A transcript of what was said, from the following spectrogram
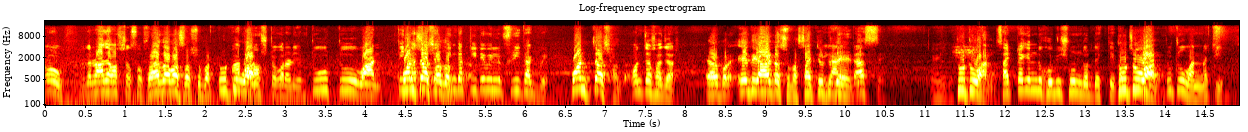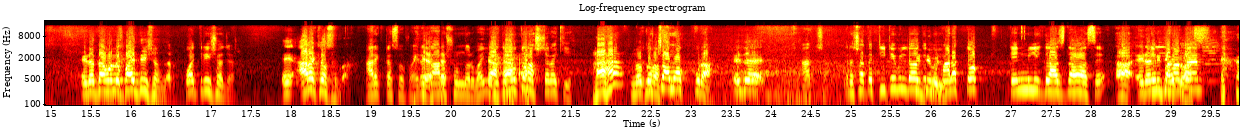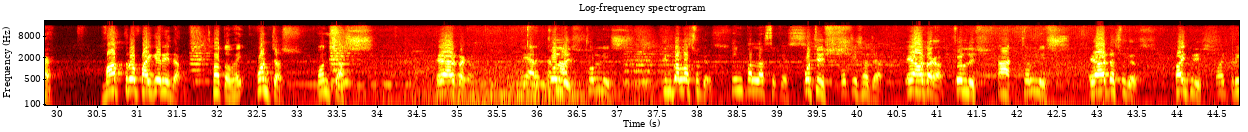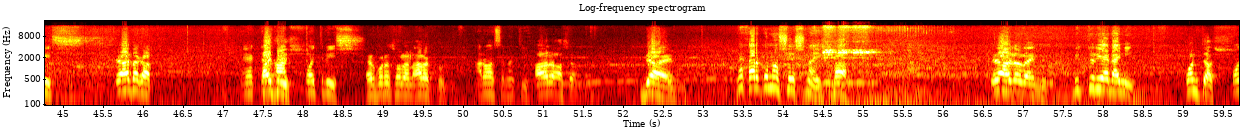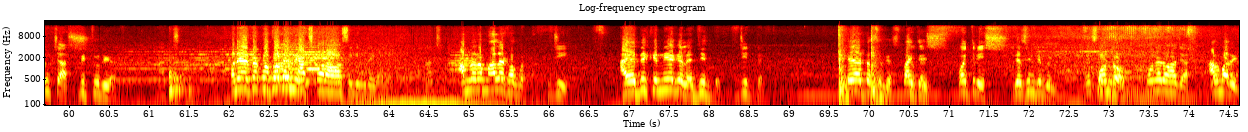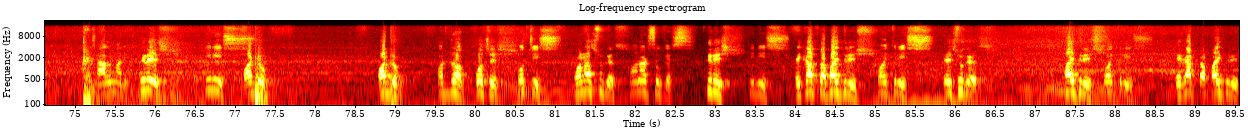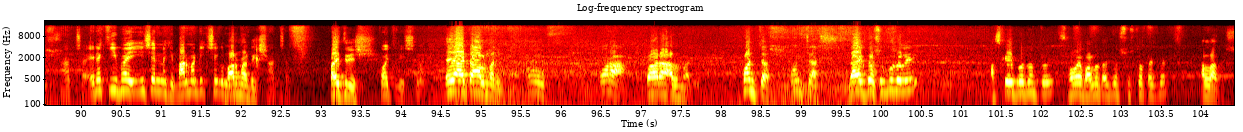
ও এটা রাজা বাদশা সোফা রাজা বাসা সুপার টু টু মাথা নষ্ট করার জন্য। টু টু ওয়ান পঞ্চাশ হাজার তিনটা টি টেবিল ফ্রি থাকবে। পঞ্চাশ হাজার। পঞ্চাশ হাজার। এরপর এদিকে আরেকটা সুপার সাইড টু আরেকটা আছে। টু টু ওয়ান সাইডটা কিন্তু খুবই সুন্দর দেখতে টু টু নাকি? এটার দাম হলো পঁয়ত্রিশ হাজার। পঁয়ত্রিশ হাজার। এই আরেকটা সুপার। আরেকটা সোফা এটা তো আরও সুন্দর ভাই। এটা নতুন আসছে নাকি? হ্যাঁ হ্যাঁ নতুন চমক পুরা এই যে আচ্ছা এটার সাথে টি টেবিলটাও কিন্তু মারাত্মক। টেন মিলি গ্লাস দেওয়া আছে। হ্যাঁ এটা নিতে পারবেন মাত্র পাইকারি দাম। কত ভাই? পঞ্চাশ। পঞ্চাশ। এই আরেকটা টাকা এই আরেকটা চল্লিশ। লাখ- চল্লিশ। তিন পাল্লা সুকেশ তিন পাল্লার সুকেস পঁচিশ। পঁচিশ হাজার। এই আট টাকা চল্লিশ। কাঠ চল্লিশ। এই আটটা সুকেশ পঁয়ত্রিশ। পঁয়ত্রিশ। এই আট টাকা একটা পঁয়ত্রিশ। খাট পঁয়ত্রিশ। এরপরে চলেন আর একটু আরও আছে নাকি? আর আছে। দেখার কোনো শেষ নাই। না। এই আটটা লাইন ভিক্টোরিয়া ডাইনিং। পঞ্চাশ। পঞ্চাশ। ভিক্টোরিয়া। আচ্ছা। মানে একটা কথা বলি। কাজ করা আছে কিন্তু এখানে। আচ্ছা। আপনারা মালে ঠকবেন না। জি। আয়া দেখে নিয়ে গেলে জিতবে জিতবেন। এই একটা সুকেশ পঁয়ত্রিশ। পঁয়ত্রিশ। ড্রেসিং টেবিল পনেরো। পনেরো হাজার। আলমারি। আচ্ছা আলমারি। তিরিশ। তিরিশ। ওয়ার্ডরোব। ওয়ার্ডরোব। অড্রপ পঁচিশ। পঁচিশ। কনার সুকেশ। কর্নার সুকেস তিরিশ। তিরিশ। এই কাঠটা পঁয়ত্রিশ। পঁয়ত্রিশ। এই সুকেশ পঁয়ত্রিশ। পঁয়ত্রিশ। এই কাঠটা পঁয়ত্রিশ। আচ্ছা এটা কি ভাই ইসের নাকি বার্মাটিক সেগুলো? বার্মাটিক। আচ্ছা। পঁয়ত্রিশ। পঁয়ত্রিশ না? এই একটা আলমারি। ও করা পারা আলমারি। পঞ্চাশ। পঞ্চাশ। ডাইরেক্ট দর্শক মন্ডলী আজকে এই পর্যন্ত সবাই ভালো থাকবেন সুস্থ থাকবেন। আল্লাহ হাফিজ।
